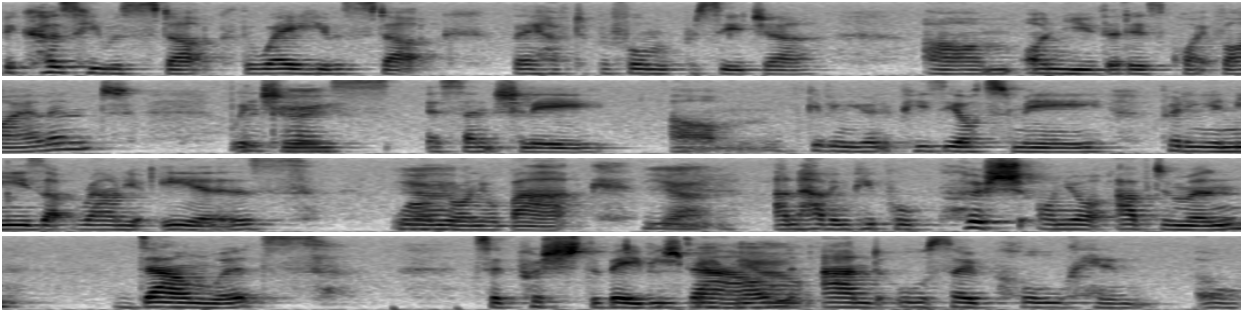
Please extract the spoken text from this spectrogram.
because he was stuck, the way he was stuck, they have to perform a procedure um, on you that is quite violent, which Okay. is essentially um, giving you an episiotomy, putting your knees up around your ears while Yeah. you're on your back, yeah. and having people push on your abdomen downwards to push the baby Push down out. and also pull him or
